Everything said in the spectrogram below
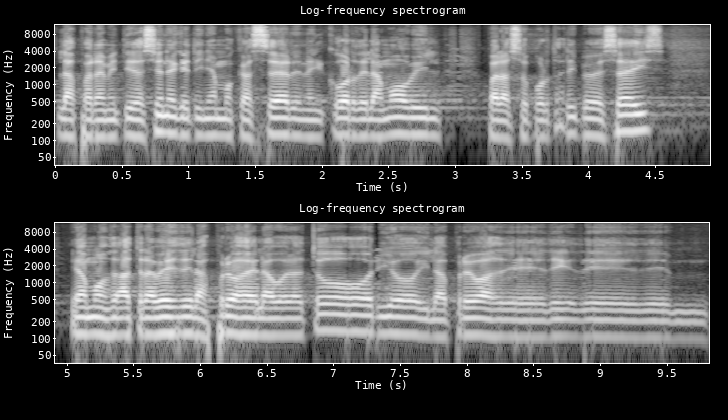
las parametrizaciones que teníamos que hacer en el core de la móvil para soportar IPv6, digamos, a través de las pruebas de laboratorio y las pruebas de,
